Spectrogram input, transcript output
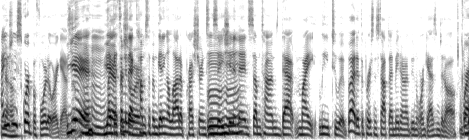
I No. usually squirt before the orgasm. yeah, yeah. Mm-hmm. like it's for something sure. Mm-hmm. that comes if I'm getting a lot of pressure and sensation, and then sometimes that might lead to it. But if the person stopped, I may not have been orgasmed at all. Right.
